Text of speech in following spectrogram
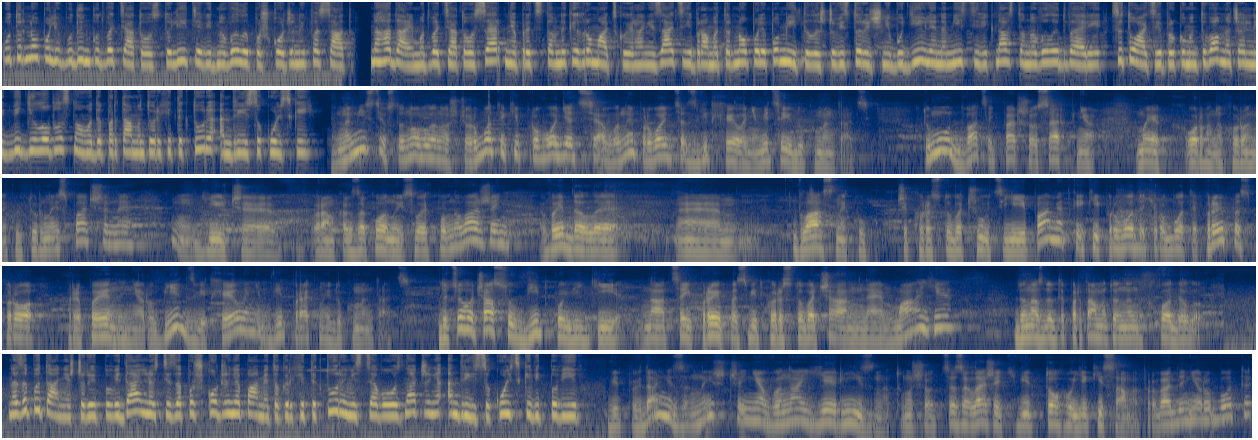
У Тернополі в будинку 20-го століття відновили пошкоджений фасад. Нагадаємо, 20 серпня представники громадської організації «Брами Тернополя» помітили, що в історичній будівлі на місці вікна встановили двері. Ситуацію прокоментував начальник відділу обласного департаменту архітектури Андрій Сокульський. На місці встановлено, що роботи, які проводяться, вони проводяться з відхиленням від цієї документації. Тому 21 серпня ми, як орган охорони культурної спадщини, ну, діючи в рамках закону і своїх повноважень, видали е, власнику чи користувачу цієї пам'ятки, який проводить роботи, припис про припинення робіт з відхиленням від проектної документації. До цього часу відповіді на цей припис від користувача немає. До нас до департаменту не надходило. На запитання щодо відповідальності за пошкодження пам'яток архітектури місцевого значення Андрій Сокульський відповів. Відповідальність за нищення вона є різна, тому що це залежить від того, які саме проведені роботи,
